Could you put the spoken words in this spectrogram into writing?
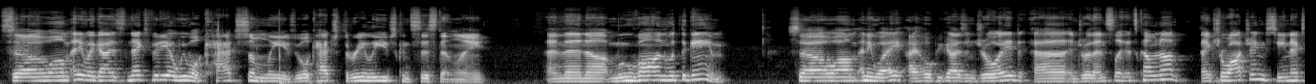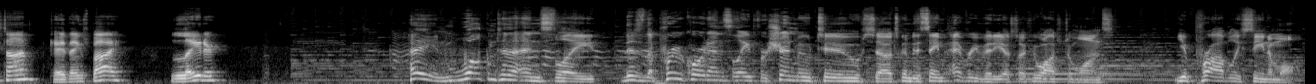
So um anyway guys, next video we will catch some leaves. We will catch three leaves consistently. And then uh move on with the game. So um anyway, I hope you guys enjoyed. Uh enjoy the end slate that's coming up. Thanks for watching. See you next time. Okay, thanks, bye. Later. Hey, and welcome to the end slate. This is the pre-record end slate for Shenmue 2, so it's gonna be the same every video, so if you watched it once, you've probably seen them all.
